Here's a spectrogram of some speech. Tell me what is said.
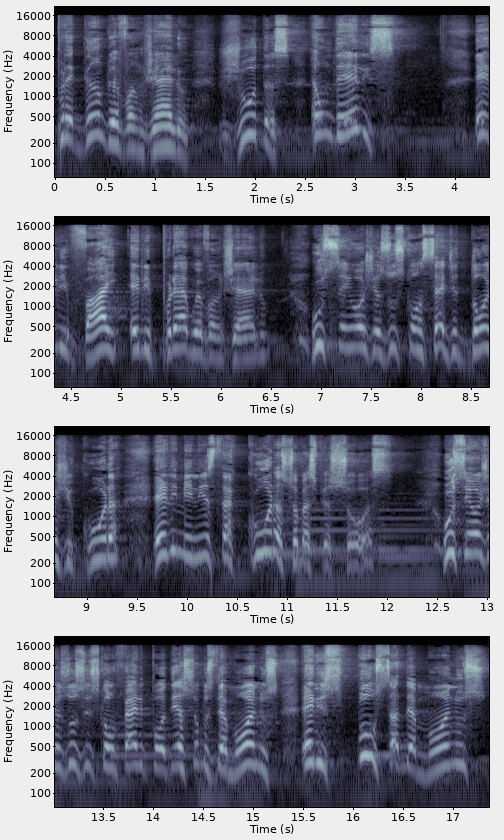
pregando o evangelho. Judas é um deles. Ele vai, ele prega o evangelho. O Senhor Jesus concede dons de cura, ele ministra cura sobre as pessoas. O Senhor Jesus lhes confere poder sobre os demônios, ele expulsa demônios.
